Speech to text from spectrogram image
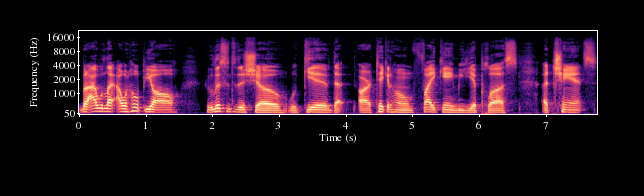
but I would like I would hope y'all who listen to this show will give that our Take It Home Fight Game Media Plus a chance.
